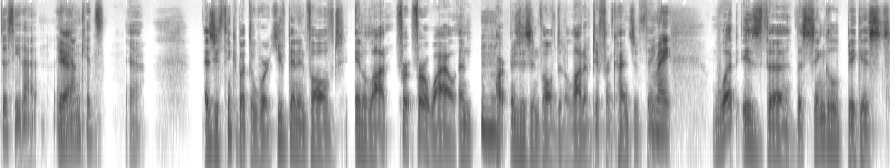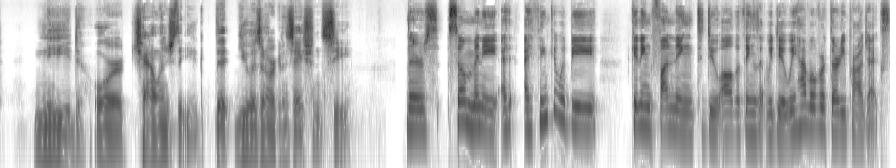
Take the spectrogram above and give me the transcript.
to see that in Yeah. young kids. Yeah. As you think about the work, you've been involved in a lot for for a while, and Mhm. Partners is involved in a lot of different kinds of things. Right. What is the the single biggest need or challenge that you that you as an organization see? There's so many. I, I think it would be getting funding to do all the things that we do. We have over 30 projects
